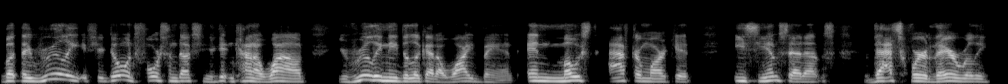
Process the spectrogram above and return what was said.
But they really if you're doing force induction you're getting kind of wild. You really need to look at a wideband. And most aftermarket ECM setups, that's where they're really,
